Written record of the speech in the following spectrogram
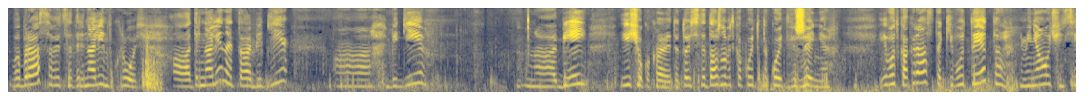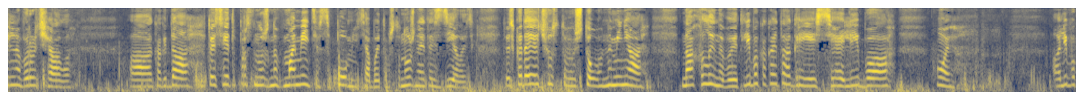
выбрасывается адреналин в кровь. А адреналин это беги, а, беги, а, бей и еще какая-то. То есть это должно быть какое-то такое движение. И вот как раз таки вот это меня очень сильно выручало. А, когда, то есть это просто нужно в моменте вспомнить об этом, что нужно это сделать. То есть когда я чувствую, что на меня нахлынывает либо какая-то агрессия, либо ой, а либо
